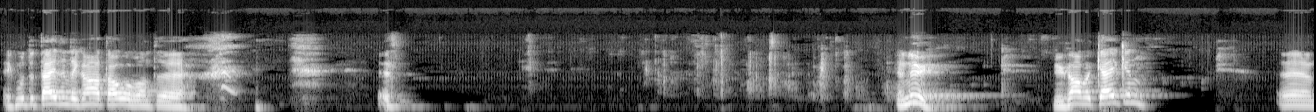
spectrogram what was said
Ik moet de tijd in de gaten houden, want uh, En nu, nu gaan we kijken. Uh,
